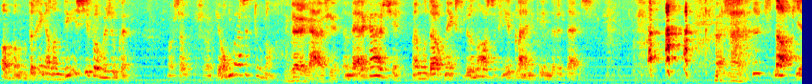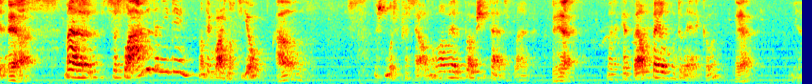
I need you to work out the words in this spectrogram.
Of mijn moeder ging al een dienstje voor me zoeken. Was zo, zo jong was ik toen nog. Een werkhuisje? Een werkhuisje. Mijn moeder had niks te doen als er vier kleine kinderen thuis. Snap je? Ja. Maar uh, ze slaagde er niet in, want ik was nog te jong. Oh. Dus moest ik vanzelf nog wel weer een poosje thuis blijven. Ja. Maar ik heb wel veel moeten werken hoor. Ja. Ja.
